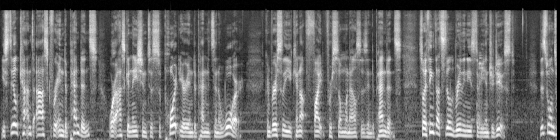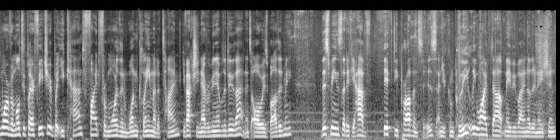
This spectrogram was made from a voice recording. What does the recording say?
You still can't ask for independence or ask a nation to support your independence in a war. Conversely, you cannot fight for someone else's independence. So I think that still really needs to be introduced. This one's more of a multiplayer feature, but you can't fight for more than one claim at a time. You've actually never been able to do that, and it's always bothered me. This means that if you have 50 provinces and you're completely wiped out maybe by another nation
